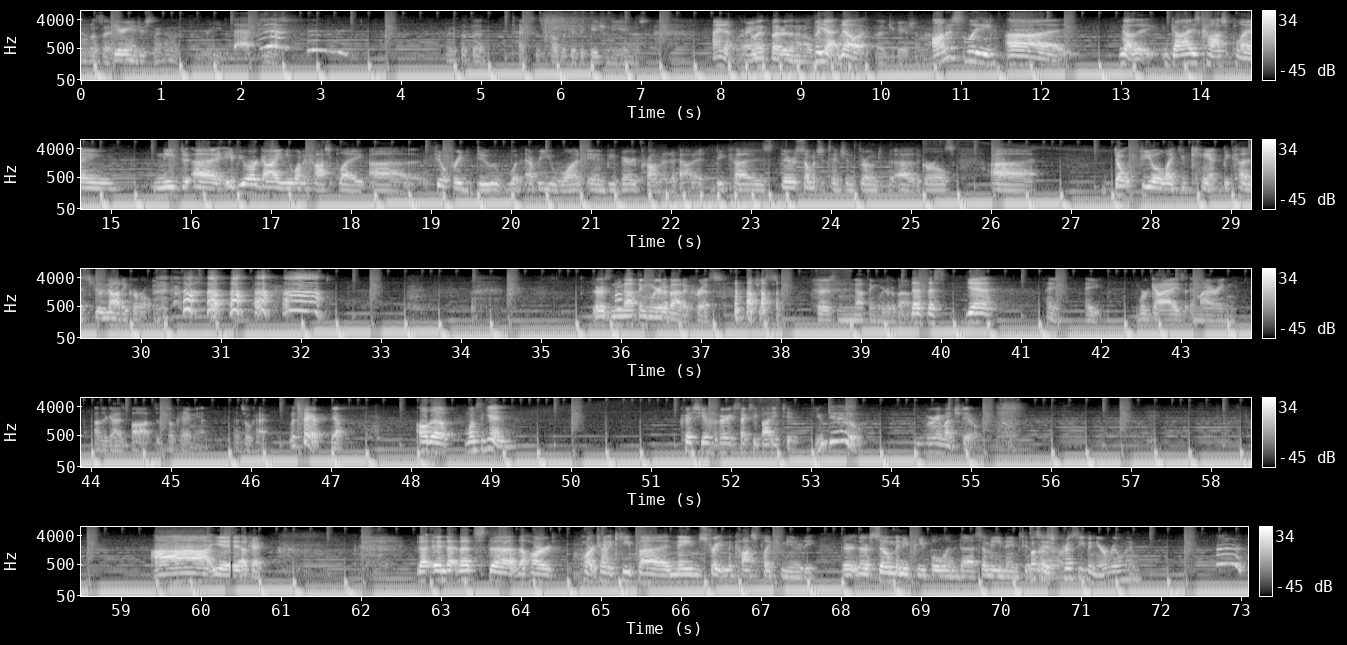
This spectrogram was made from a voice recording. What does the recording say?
I was say. Gary Andrews. I'm gonna read. Yeah. I'm gonna put the Texas public education to use. I know, right? I mean, it's better than an open But yeah, no. education. Though. Honestly, uh, no, the guys cosplaying need to. Uh, if you are a guy and you want to cosplay, uh, feel free to do whatever you want and be very prominent about it because there's so much attention thrown to the, uh, the girls. Uh, don't feel like you can't because you're not a girl. There's nothing weird about it, Chris. Just there's nothing weird about it. That, that's yeah. Hey, hey, we're guys admiring other guys' bods. It's okay, man. It's okay. It's fair. Yeah. Although, once again, Chris, you have a very sexy body too. You do. You very much do. Ah, yeah, okay. That and that, that's the the hard part, trying to keep uh, names straight in the cosplay community. There, there are so many people and uh, so many names get Let's say, is around. Chris even your real name? Eh,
